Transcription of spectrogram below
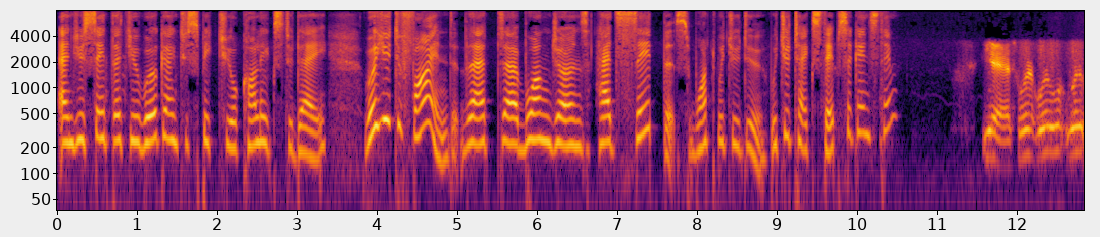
And you said that you were going to speak to your colleagues today. Were you to find that uh, Jones had said this, what would you do? Would you take steps against him? Yes, we, we, we,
